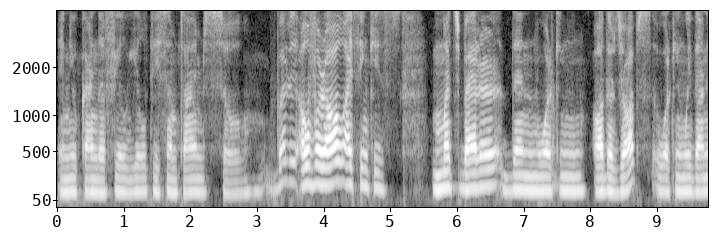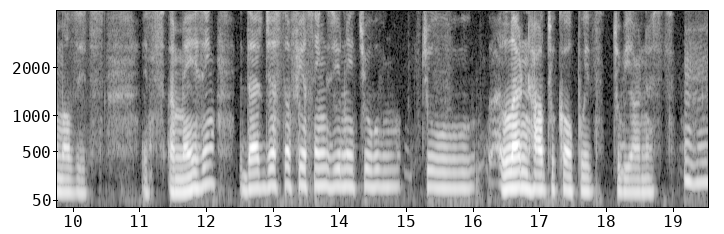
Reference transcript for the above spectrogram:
and you kind of feel guilty sometimes so. But overall i think is much better than working other jobs. Working with animals it's it's amazing. There are just a few things you need to to learn how to cope with to be honest. Mm-hmm.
